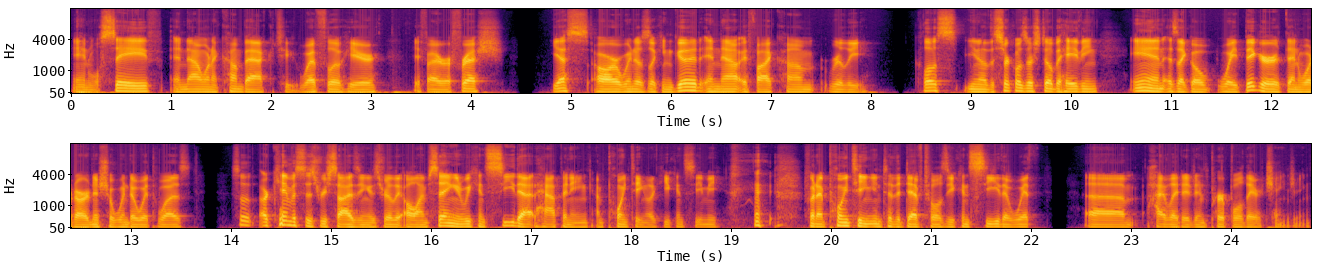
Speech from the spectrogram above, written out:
and we'll save. And now when I come back to Webflow here, if I refresh, yes, our window's looking good. And now if I come really close, you know, the circles are still behaving. And as I go way bigger than what our initial window width was, so our canvas is resizing is really all I'm saying. And we can see that happening. I'm pointing like you can see me. when I'm pointing into the DevTools, you can see the width um, highlighted in purple there changing.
